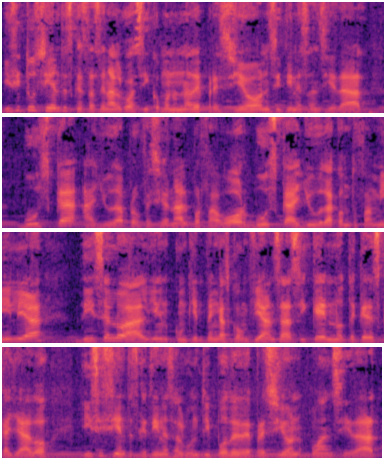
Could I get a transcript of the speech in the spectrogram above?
y si tú sientes que estás en algo así como en una depresión, si tienes ansiedad, busca ayuda profesional, por favor, busca ayuda con tu familia, díselo a alguien con quien tengas confianza, así que no te quedes callado y si sientes que tienes algún tipo de depresión o ansiedad,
